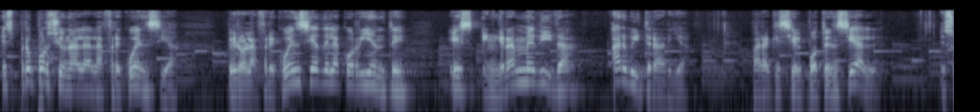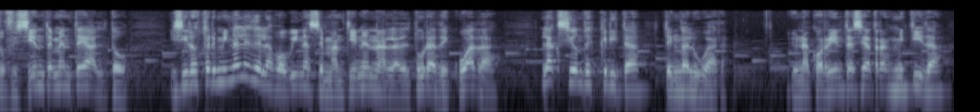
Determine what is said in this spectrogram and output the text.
es proporcional a la frecuencia, pero la frecuencia de la corriente es en gran medida arbitraria, para que si el potencial es suficientemente alto y si los terminales de las bobinas se mantienen a la altura adecuada, la acción descrita tenga lugar y una corriente sea transmitida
